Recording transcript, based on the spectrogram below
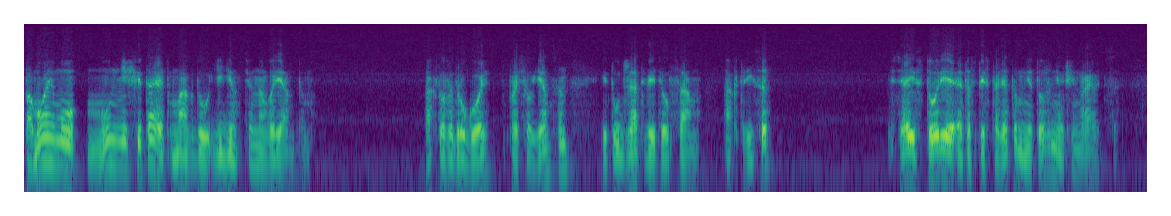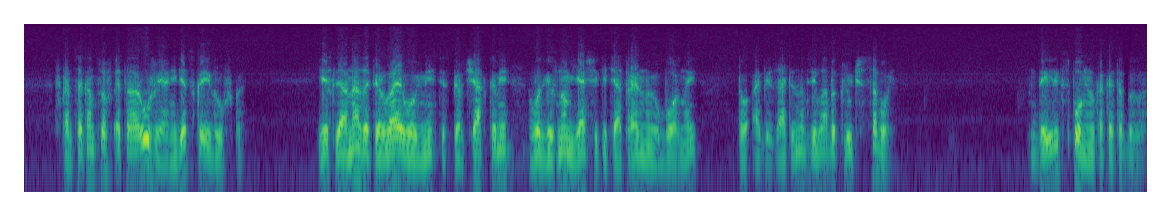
По-моему, Мун не считает Магду единственным вариантом. «А кто же другой?» — спросил Йенсен и тут же ответил сам. «Актриса?» «Вся история эта с пистолетом мне тоже не очень нравится. В конце концов, это оружие, а не детская игрушка. Если она заперла его вместе с перчатками в выдвижном ящике театральной уборной, то обязательно взяла бы ключ с собой. Дейли вспомнил, как это было.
